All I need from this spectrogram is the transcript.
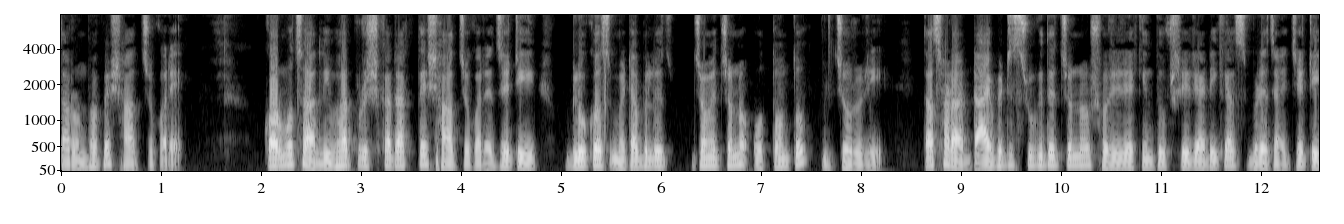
দারুণভাবে সাহায্য করে। কর্মচা লিভার পরিষ্কার রাখতে সাহায্য করে, যেটি গ্লুকোজ মেটাবলিজমের জন্য অত্যন্ত জরুরি। তাছাড়া ডায়াবেটিস রোগীদের জন্য শরীরে কিন্তু ফ্রি র্যাডিক্যালস বেড়ে যায়, যেটি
